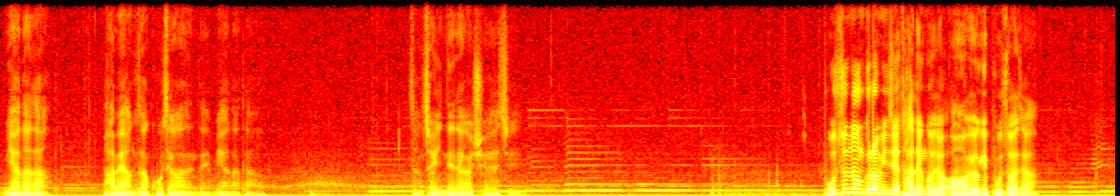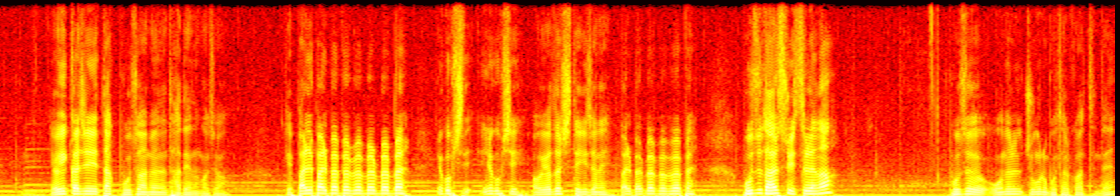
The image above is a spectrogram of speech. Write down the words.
미안하다. 밤에 항상 고생하는데 미안하다. 상처 있는 애가 쉬어야지. 보수는 그럼 이제 다 된 거죠. 어 여기 보수하자. 음, 여기까지 딱 보수하면 다 되는 거죠. 오케이, 빨리 빨리 빨리 빨리 빨리 빨리 빨리 7시 7시 어 8시 되기 전에 빨리 빨리 빨리 빨리 빨리 보수 다 할 수 있을래나? 보수 오늘 중으로 못할 것 같은데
